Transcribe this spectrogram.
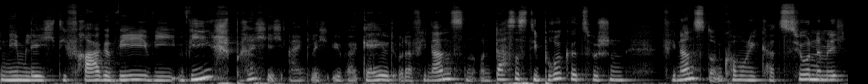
nämlich die Frage, wie, wie, wie spreche ich eigentlich über Geld oder Finanzen? Und das ist die Brücke zwischen Finanzen und Kommunikation, nämlich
